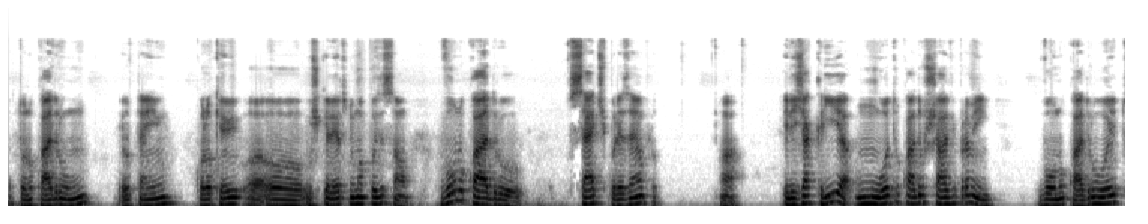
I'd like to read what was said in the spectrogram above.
eu estou no quadro 1, eu tenho, coloquei o, o, o esqueleto em uma posição. Vou no quadro 7, por exemplo, ó, ele já cria um outro quadro-chave para mim. Vou no quadro 8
